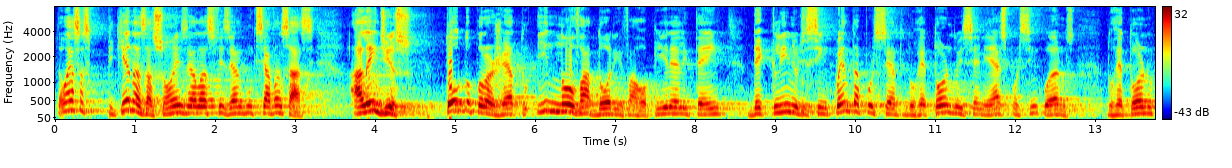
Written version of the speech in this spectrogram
Então essas pequenas ações elas fizeram com que se avançasse. Além disso, todo projeto inovador em Farroupilha ele tem declínio de 50% do retorno do ICMS por cinco anos, do retorno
